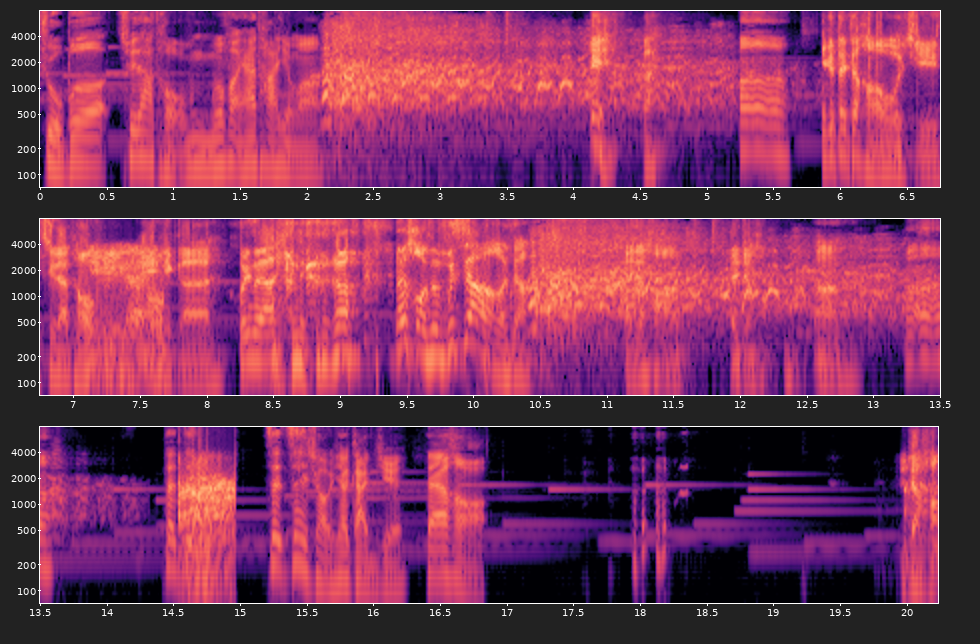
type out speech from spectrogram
主播崔大同，你模仿一下他行吗？哎，来，嗯嗯，那个大家好，我是崔大同，哎，那个欢迎大家那个，哎，好像不像，好像，大家好，大家好，啊，嗯嗯嗯，再再再再找一下感觉，大家好。比较好。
